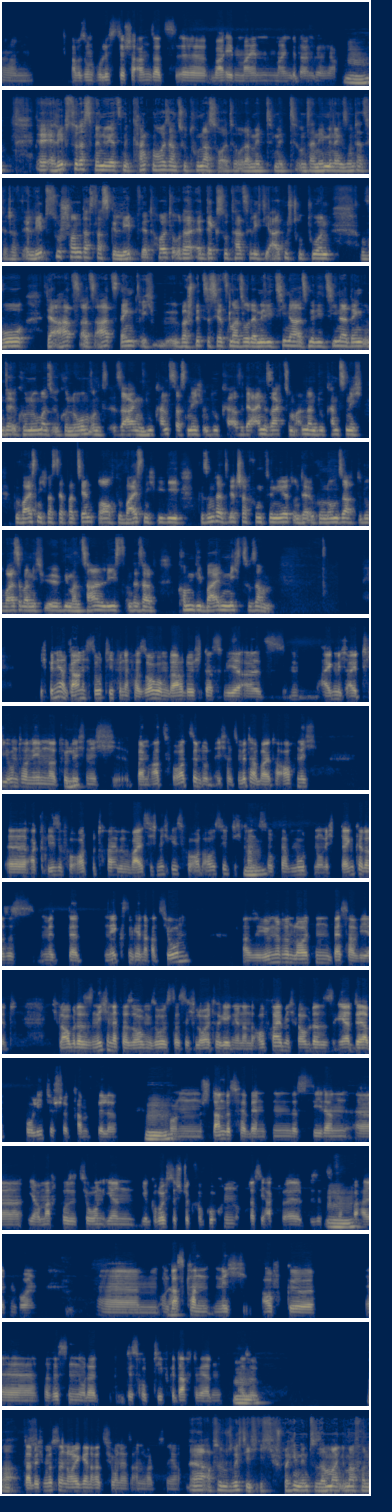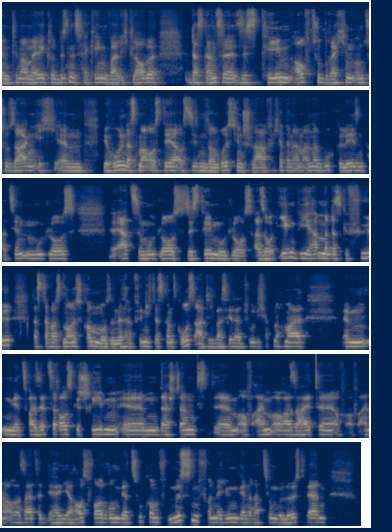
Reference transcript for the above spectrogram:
Ähm, aber so ein holistischer Ansatz äh, war eben mein, mein Gedanke, ja. Mhm. Äh, erlebst du das, wenn du jetzt mit Krankenhäusern zu tun hast heute oder mit, mit Unternehmen in der Gesundheitswirtschaft? Erlebst du schon, dass das gelebt wird heute oder entdeckst du tatsächlich die alten Strukturen, wo der Arzt als Arzt denkt, ich überspitze es jetzt mal so, der Mediziner als Mediziner denkt und der Ökonom als Ökonom und sagen, du kannst das nicht und du, also der eine sagt zum anderen, du kannst nicht, du weißt nicht, was der Patient braucht, du weißt nicht, wie die Gesundheitswirtschaft funktioniert und der Ökonom sagt, du weißt aber nicht, wie, wie man Zahlen liest und deshalb kommen die beiden nicht zusammen. Ich bin ja gar nicht so tief in der Versorgung, dadurch, dass wir als eigentlich IT-Unternehmen natürlich mhm. nicht beim Arzt vor Ort sind und ich als Mitarbeiter auch nicht äh, Akquise vor Ort betreibe, weiß ich nicht, wie es vor Ort aussieht. Ich kann mhm. es nur vermuten. Und ich denke, dass es mit der nächsten Generation, also jüngeren Leuten, besser wird. Ich glaube, dass es nicht in der Versorgung so ist, dass sich Leute gegeneinander aufreiben. Ich glaube, dass es eher der politische Kampfwille mhm. von Standesverbänden, dass sie dann äh, ihre Machtposition, ihren, ihr größtes Stück vom Kuchen, das sie aktuell besitzen, mhm. behalten wollen. Ähm, und ja. das kann nicht aufgerissen oder disruptiv gedacht werden. Also mhm. Also ja. Dadurch muss eine neue Generation erst anwachsen, ja. Ja, absolut richtig. Ich spreche in dem Zusammenhang immer von dem Thema Medical Business Hacking, weil ich glaube, das ganze System aufzubrechen und zu sagen, ich, ähm, wir holen das mal aus der, aus diesem Dornröschenschlaf. Ich habe in einem anderen Buch gelesen, Patienten mutlos, Ärzte mutlos, System mutlos. Also irgendwie haben wir das Gefühl, dass da was Neues kommen muss. Und deshalb finde ich das ganz großartig, was ihr da tut. Ich habe nochmal ähm, mir zwei Sätze rausgeschrieben. Ähm, da stand ähm, auf einem eurer Seite, auf, auf einer eurer Seite, die Herausforderungen der Zukunft müssen von der jungen Generation gelöst werden.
